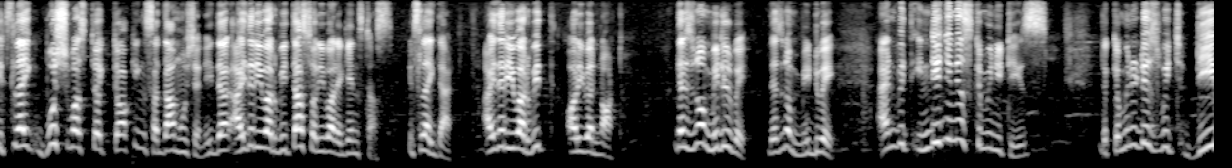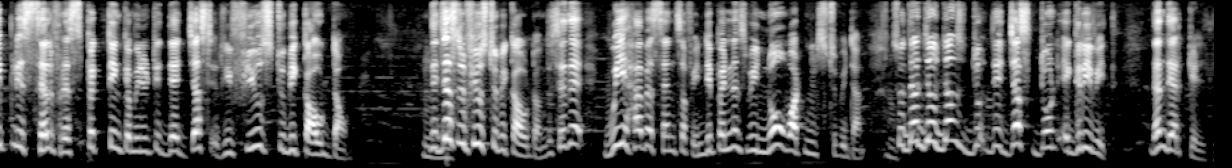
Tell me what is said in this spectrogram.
it's like Bush was talking Saddam Hussein, either, either you are with us or you are against us. It's like that. Either you are with or you are not. There is no middle way, there is no midway. And with indigenous communities, the communities which deeply self-respecting community, they just refuse to be cowed down. Mm -hmm. They just refuse to be cowed down. They say that we have a sense of independence, we know what needs to be done. Mm -hmm. So they just, they just don't agree with, then they are killed.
